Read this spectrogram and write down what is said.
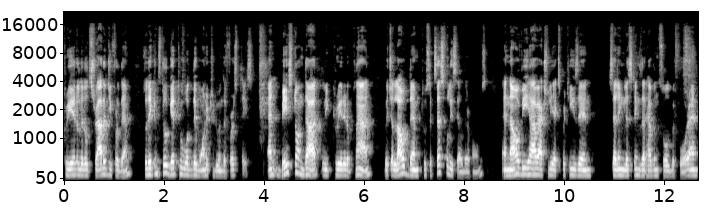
create a little strategy for them so they can still get to what they wanted to do in the first place. And based on that, we created a plan which allowed them to successfully sell their homes. And now we have actually expertise in selling listings that haven't sold before, and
